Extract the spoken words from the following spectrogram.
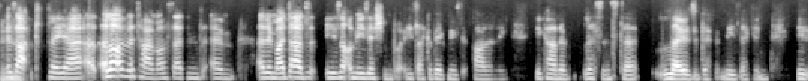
yeah. Exactly, yeah. A a lot of the time I'll send um I know my dad he's not a musician but he's like a big music fan and he, he kind of listens to loads of different music and he,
